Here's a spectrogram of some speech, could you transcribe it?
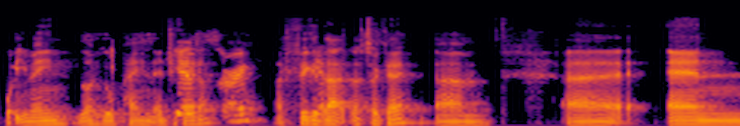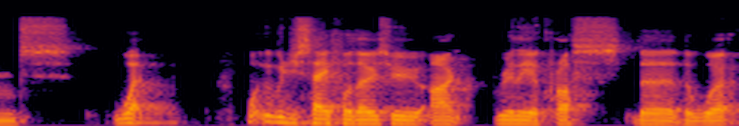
what you mean, local pain educator. Yes, sorry. I figured yep. that. That's okay. Um, uh, and what what would you say for those who aren't really across the the work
